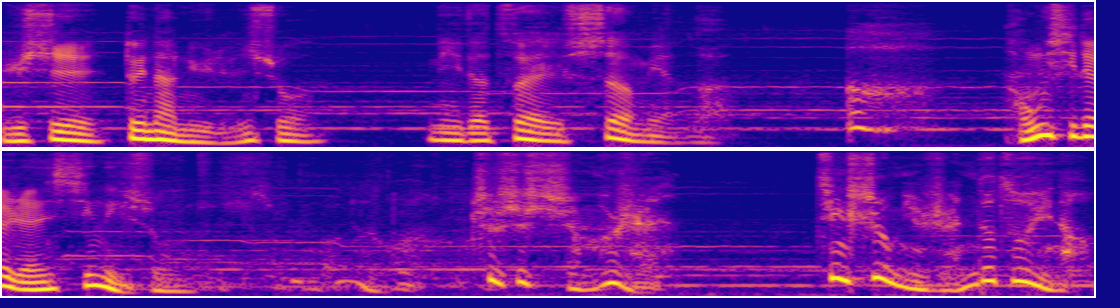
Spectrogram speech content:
于是对那女人说：“你的罪赦免了。”哦，同席的人心里说：“这是什么人，竟赦免人的罪呢？”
